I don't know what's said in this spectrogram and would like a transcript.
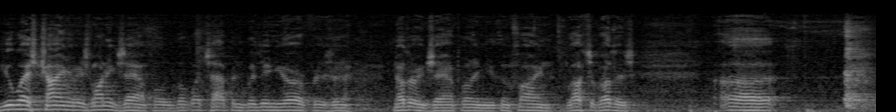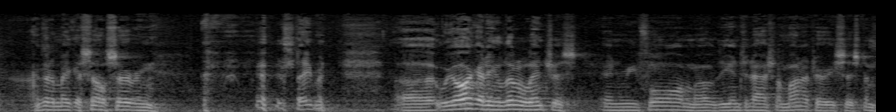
U.S.-China is one example, but what's happened within Europe is another example, and you can find lots of others. Uh, I'm going to make a self-serving statement. Uh, We are getting a little interest in reform of the international monetary system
